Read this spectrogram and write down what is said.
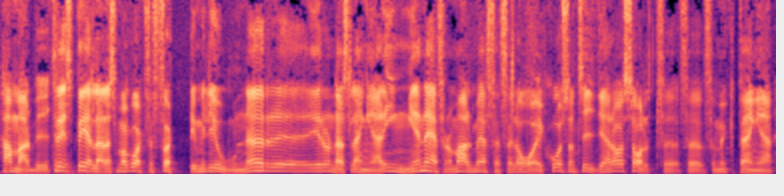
Hammarby. Tre spelare som har gått för 40 miljoner eh, i runda slängar. Ingen är från Malmö FF eller AIK som tidigare har sålt för, för, för mycket pengar.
